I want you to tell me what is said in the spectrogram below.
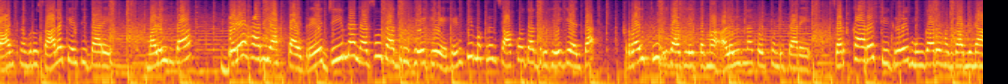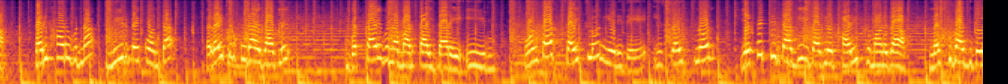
ಬ್ಯಾಂಕ್ನವರು ಸಾಲ ಕೇಳ್ತಿದ್ದಾರೆ. ಮಳೆಯಿಂದ ಬೆಳೆ ಹಾನಿಯಾಗ್ತಾ ಇದ್ರೆ ಜೀವನ ನಡೆಸೋದಾದ್ರೂ ಹೇಗೆ, ಹೆಂಡತಿ ಮಕ್ಕಳನ್ನ ಸಾಕೋದಾದ್ರೂ ಹೇಗೆ ಅಂತ ರೈತರು ಈಗಾಗಲೇ ತಮ್ಮ ಅಳಲನ್ನ ತೋಡ್ಕೊಂಡಿದ್ದಾರೆ. ಸರ್ಕಾರ ಶೀಘ್ರವೇ ಮುಂಗಾರು ಹಂಗಾಮಿನ ಪರಿಹಾರವನ್ನ ನೀಡಬೇಕು ಅಂತ ರೈತರು ಕೂಡ ಈಗಾಗಲೇ ಒತ್ತಾಯವನ್ನ ಮಾಡ್ತಾ ಇದ್ದಾರೆ. ಈ ಒಂಟ ಸೈಕ್ಲೋನ್ ಏನಿದೆ? ಈ ಸೈಕ್ಲೋನ್ ಎಫೆಕ್ಟ್ ಇಂದಾಗಿ ಈಗಾಗಲೇ ಭಾರಿ ಪ್ರಮಾಣದ ನಷ್ಟವಾಗಿದೆ.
